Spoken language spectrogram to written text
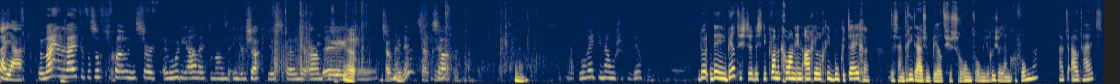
nou ja. Bij mij lijkt het alsof ze gewoon een soort hoodie aan heeft en dan ze in haar zakjes gewoon de armpjes. Nee. Ja. Zou kunnen. Zou kunnen. Zo. Hoe weet je nou hoe ze verbeeld werd? Door die beeldjes, dus die kwam ik gewoon in archeologieboeken tegen. Er zijn 3000 beeldjes rondom Jeruzalem gevonden uit de oudheid.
